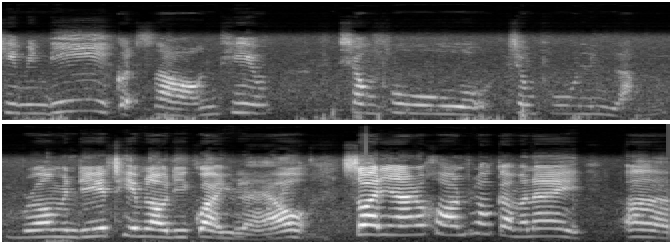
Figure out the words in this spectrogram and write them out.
ทีมอินดี้กดสองทีมชมพูชมพูเหลืองบรอมันดีทีมเราดีกว่าอยู่แล้ว สวัสดีนะทุกคนพวกเรากลับมาในเอ่อ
